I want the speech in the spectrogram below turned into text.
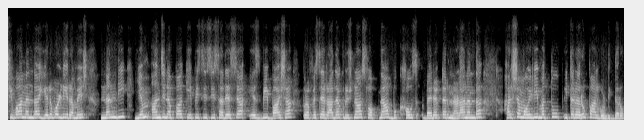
Shivananda, Yaluvalli Ramesh, Nandi, M Anjinappa KPCC ಸದಸ್ಯ, SB Bhasha, professor Radhakrishna, Swapna, book house director Nalananda Harsha Moily ಮತ್ತು ಇತರರು ಪಾಲ್ಗೊಂಡಿದ್ದರು.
